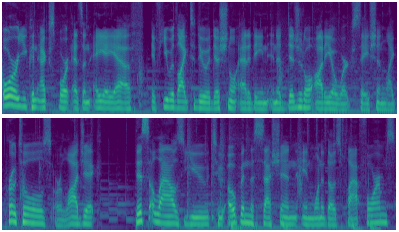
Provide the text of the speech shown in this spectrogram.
or you can export as an AAF if you would like to do additional editing in a digital audio workstation like Pro Tools or Logic. This allows you to open the session in one of those platforms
